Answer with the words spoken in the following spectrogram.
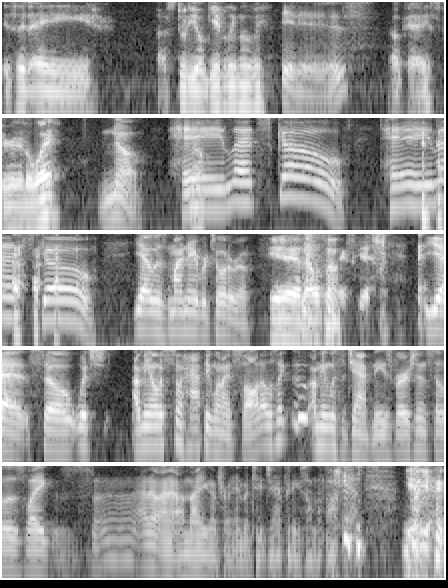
is it a, a Studio Ghibli movie? It is Okay, Spirited Away. no. Hey, let's go. Hey, let's go. Yeah, it was my neighbor Totoro. Yeah, that was my next guess. yeah so which i mean i was so happy when i saw it. I was like ooh i mean it was the japanese version so it was like uh, i don't i'm not even gonna try to imitate japanese on the podcast. Yeah, yeah.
